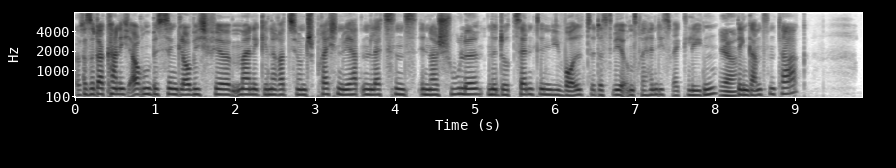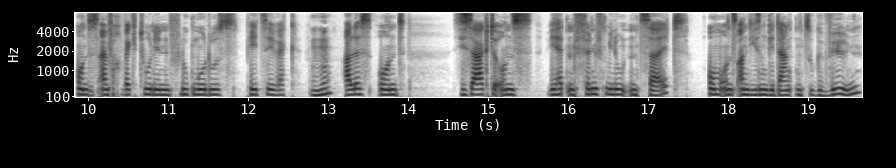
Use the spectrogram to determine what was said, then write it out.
also, also da kann ich auch ein bisschen, glaube ich, für meine Generation sprechen. Wir hatten letztens in der Schule eine Dozentin, die wollte, dass wir unsere Handys weglegen, ja. den ganzen Tag und es einfach wegtun in den Flugmodus, PC weg, mhm. alles. Und sie sagte uns, wir hätten fünf Minuten Zeit, um uns an diesen Gedanken zu gewöhnen.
